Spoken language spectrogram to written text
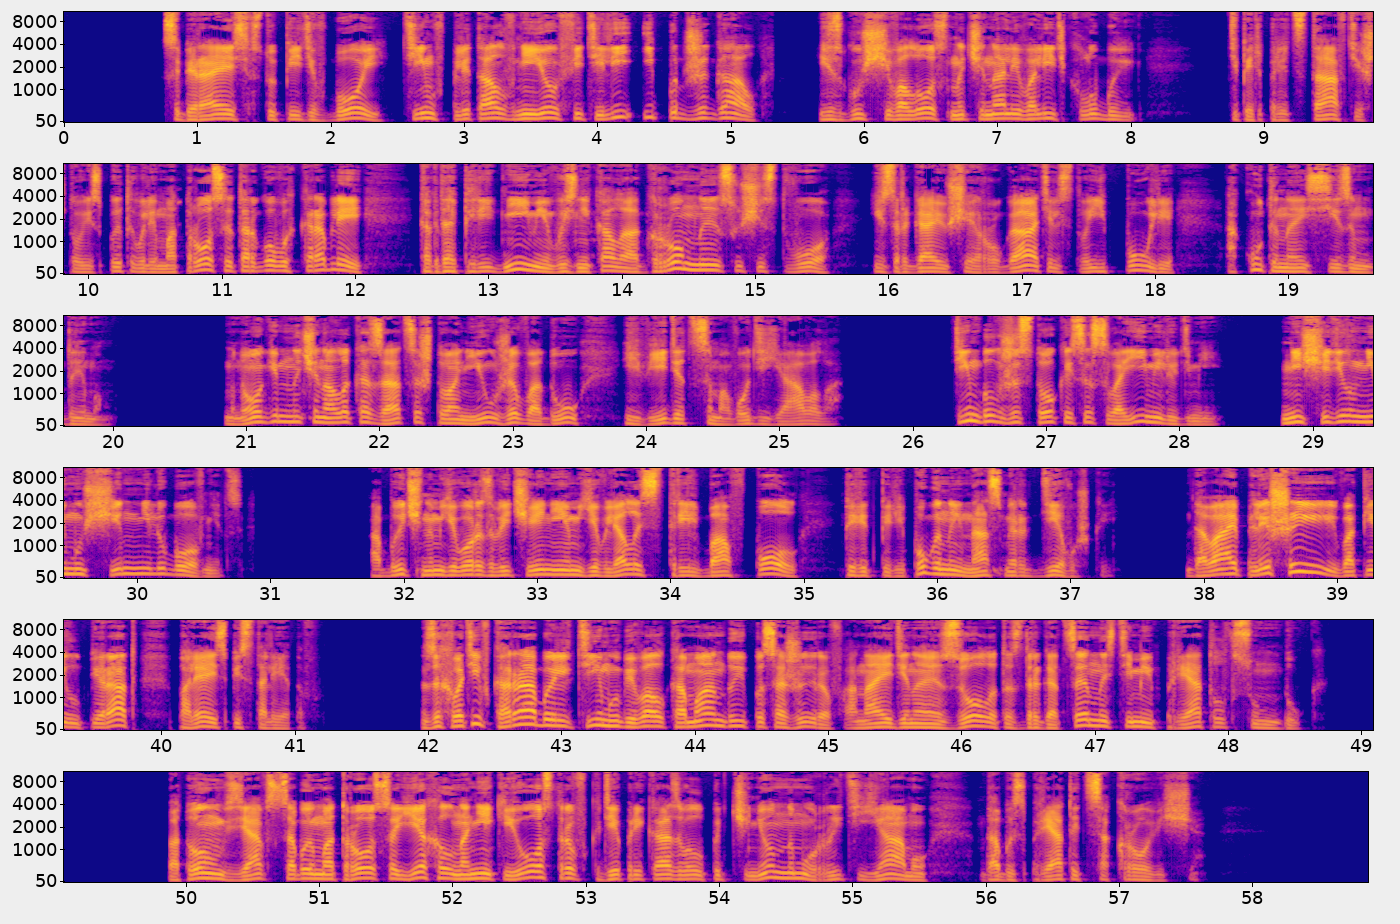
Собираясь вступить в бой, Тим вплетал в нее фитили и поджигал. Из гущи волос начинали валить клубы. Теперь представьте, что испытывали матросы торговых кораблей, когда перед ними возникало огромное существо, изрыгающее ругательство и пули, окутанное сизым дымом. Многим начинало казаться, что они уже в аду и видят самого дьявола. Тим был жесток и со своими людьми, не щадил ни мужчин, ни любовниц. Обычным его развлечением являлась стрельба в пол перед перепуганной насмерть девушкой. «Давай, пляши!» — вопил пират, поля из пистолетов. Захватив корабль, Тим убивал команду и пассажиров, а найденное золото с драгоценностями прятал в сундук. Потом, взяв с собой матроса, ехал на некий остров, где приказывал подчиненному рыть яму, дабы спрятать сокровища.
